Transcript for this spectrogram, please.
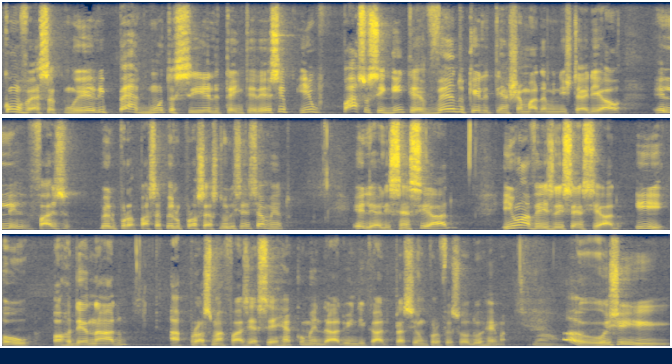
conversa com ele, pergunta se ele tem interesse e o passo seguinte é, vendo que ele tem a chamada ministerial, ele faz pelo, passa pelo processo do licenciamento. Ele é licenciado e uma vez licenciado e ou ordenado, a próxima fase é ser recomendado, indicado para ser um professor do REMA. Uau. Hoje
